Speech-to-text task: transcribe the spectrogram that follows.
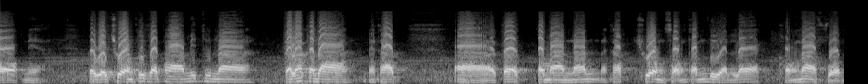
ออกเนี่ยแต่ว่าช่วงพฤษภามิถุนากรกฎานะครับก็ประมาณนั้นนะครับช่วงสองสาเดือนแรกของหน้าฝน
